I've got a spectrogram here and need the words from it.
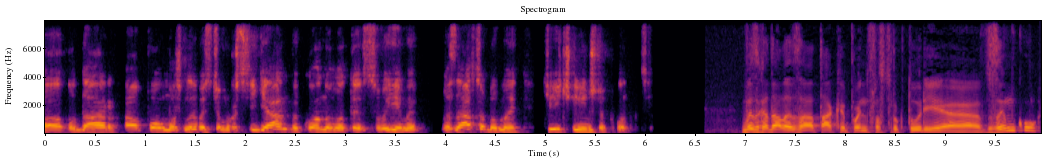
удар е, по можливостям росіян виконувати своїми засобами ті чи інші функції. Ви згадали за атаки по інфраструктурі е, взимку,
